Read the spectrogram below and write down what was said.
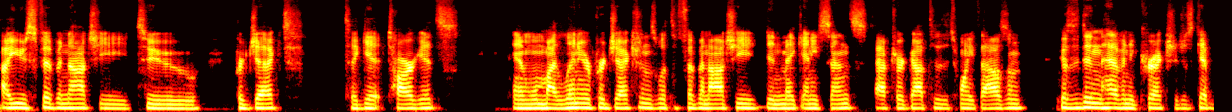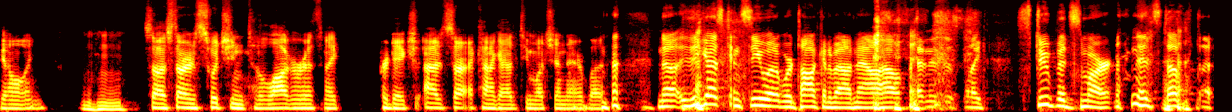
I use Fibonacci to project to get targets. And when my linear projections with the Fibonacci didn't make any sense after it got to the 20,000 because it didn't have any correction, just kept going. Mhm. So I started switching to the logarithmic prediction. I sorry, I kind of got too much in there, but No, you guys can see what we're talking about now. How Ben is just like stupid smart, and it's tough to,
